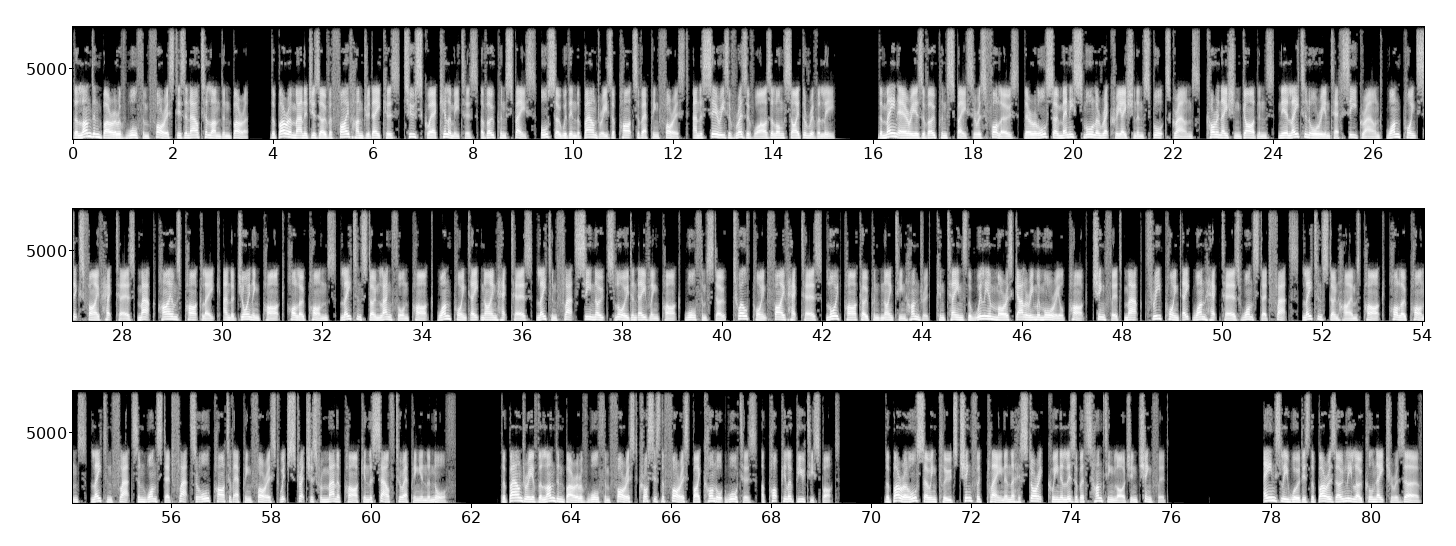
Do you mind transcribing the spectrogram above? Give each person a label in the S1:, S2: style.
S1: The London Borough of Waltham Forest is an outer London borough. The borough manages over 500 acres 2 square kilometers of open space, also within the boundaries are parts of Epping Forest, and a series of reservoirs alongside the River Lee. The main areas of open space are as follows, there are also many smaller recreation and sports grounds, Coronation Gardens, near Leyton Orient FC ground, 1.65 hectares map Highams Park Lake and adjoining park Hollow Ponds, Leytonstone Langthorne Park, 1.89 hectares, Leyton Flats See notes Lloyd and Aveling Park, Walthamstow, 12.5 hectares, Lloyd Park opened 1900, contains the William Morris Gallery Gallery Memorial Park, Chingford map 3.81 hectares Wanstead Flats, Leytonstone Highams Park, Hollow Ponds, Leyton Flats and Wanstead Flats are all part of Epping Forest which stretches from Manor Park in the south to Epping in the north. The boundary of the London Borough of Waltham Forest crosses the forest by Connaught Waters, a popular beauty spot. The borough also includes Chingford Plain and the historic Queen Elizabeth's Hunting Lodge in Chingford. Ainslie Wood is the borough's only local nature reserve.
